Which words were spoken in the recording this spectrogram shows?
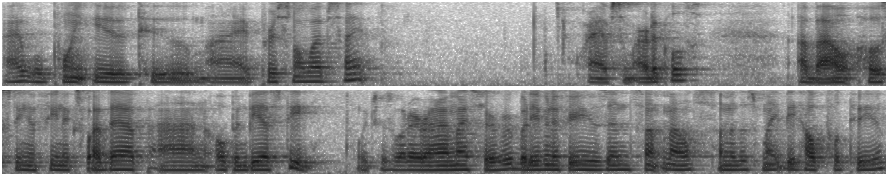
I will point you to my personal website where I have some articles about hosting a Phoenix web app on OpenBSD, which is what I run on my server. But even if you're using something else, some of this might be helpful to you.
